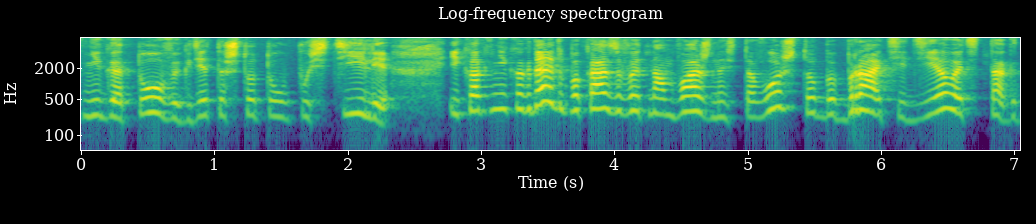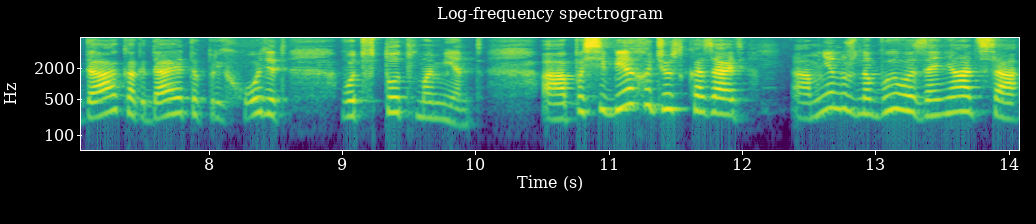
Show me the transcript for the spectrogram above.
не готовы где-то что-то упустили. И как никогда это показывает нам важность того чтобы брать и делать тогда когда это приходит вот в тот момент. А, по себе хочу сказать а, мне нужно было заняться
